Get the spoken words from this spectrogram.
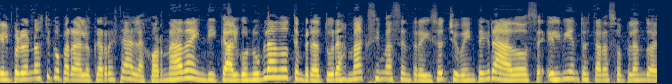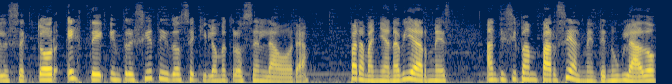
El pronóstico para lo que resta de la jornada indica algo nublado, temperaturas máximas entre 18 y 20 grados. El viento estará soplando del sector este entre 7 y 12 kilómetros en la hora. Para mañana viernes, anticipan parcialmente nublado,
